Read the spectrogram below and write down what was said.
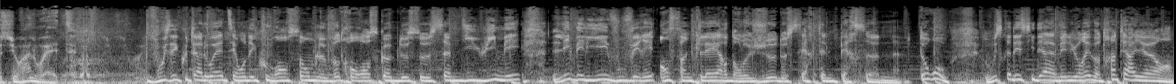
sur Alouette. Vous écoutez Alouette et on découvre ensemble votre horoscope de ce samedi 8 mai. Les béliers, vous verrez enfin clair dans le jeu de certaines personnes. Taureau, vous serez décidé à améliorer votre intérieur.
